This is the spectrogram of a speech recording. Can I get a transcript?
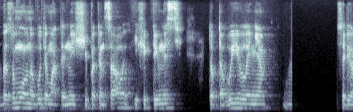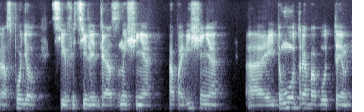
безумовно буде мати нижчі потенціали, ефективність, тобто виявлення, розподіл цих цілей для знищення оповіщення. Е, І тому треба бути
